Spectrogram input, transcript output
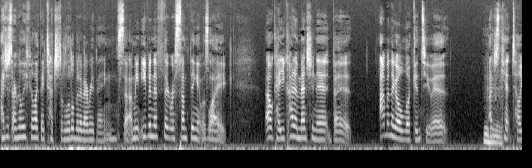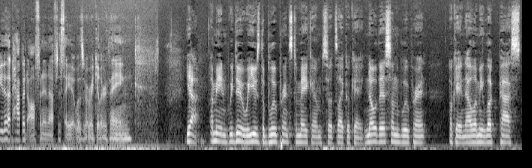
I just I really feel like they touched a little bit of everything. So I mean, even if there was something, it was like, okay, you kind of mention it, but I'm gonna go look into it. I just Mhm. can't tell you that that happened often enough to say it was a regular thing. Yeah, I mean, we do. We use the blueprints to make them. So it's like, okay, know this on the blueprint. Okay, now let me look past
